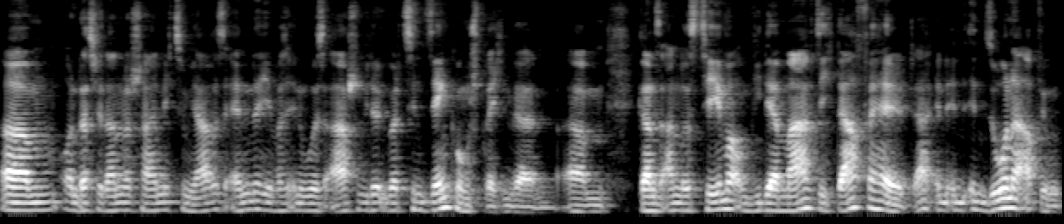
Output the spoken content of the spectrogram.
ähm, und dass wir dann wahrscheinlich zum Jahresende, jeweils in den USA, schon wieder über Zinssenkungen sprechen werden. Ähm, ganz anderes Thema und wie der Markt sich da verhält, ja, in, in, in so einer Abwägung.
